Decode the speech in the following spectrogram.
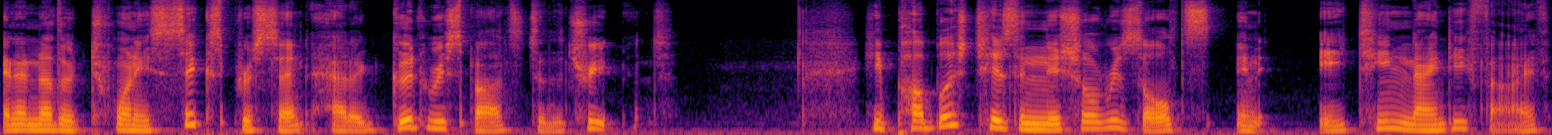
and another 26% had a good response to the treatment. He published his initial results in 1895,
